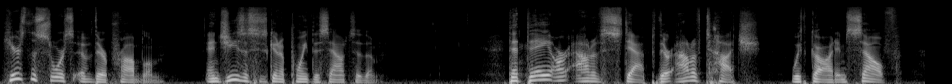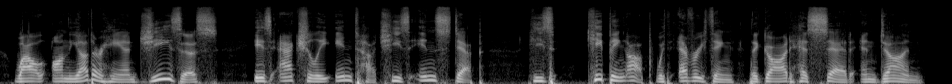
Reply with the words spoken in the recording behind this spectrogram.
Here's the source of their problem. And Jesus is going to point this out to them that they are out of step, they're out of touch with God Himself. While on the other hand, Jesus is actually in touch, He's in step, He's keeping up with everything that God has said and done.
